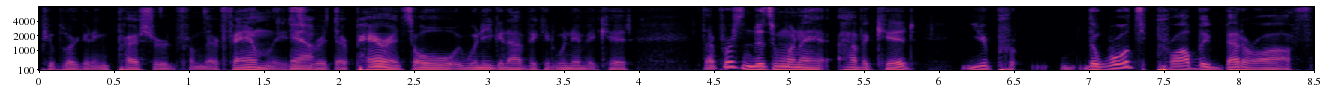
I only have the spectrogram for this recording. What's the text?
people are getting pressured from their families Yeah. or their parents oh when are you gonna have a kid when you have a kid if that person doesn't want to have a kid you're pr- the world's probably better off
